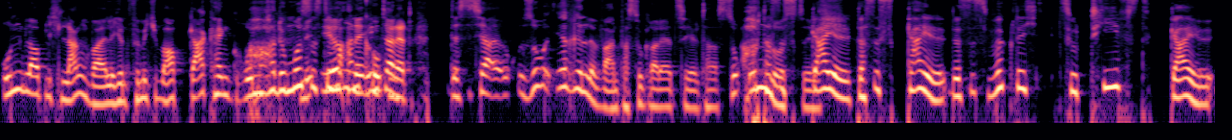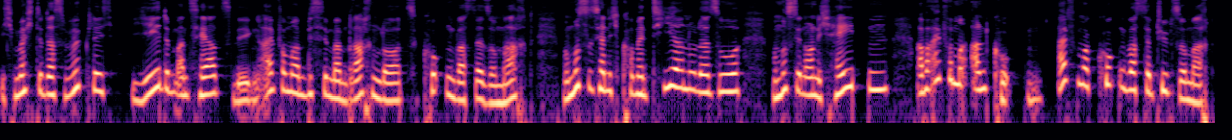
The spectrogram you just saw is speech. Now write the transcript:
unglaublich langweilig und für mich überhaupt gar kein Grund. Oh, du musst es dir mal angucken. Internet. Das ist ja so irrelevant, was du gerade erzählt hast. So Ach, unlustig. Das ist geil. Das ist geil. Das ist wirklich zutiefst geil. Ich möchte das wirklich jedem ans Herz legen. Einfach mal ein bisschen beim Drachenlord zu gucken, was der so macht. Man muss es ja nicht kommentieren oder so. Man muss den auch nicht haten. Aber einfach mal angucken. Einfach mal gucken, was der Typ so macht.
